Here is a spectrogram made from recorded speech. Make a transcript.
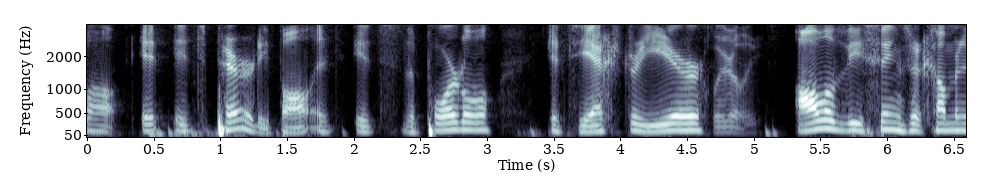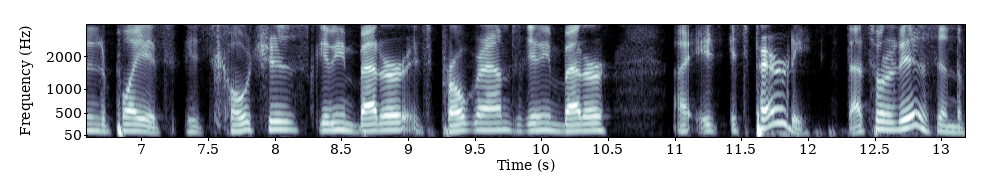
Well, it it's parity, Paul. It's it's the portal. It's the extra year. Clearly, All of these things are coming into play. It's it's coaches getting better. It's programs getting better. Uh, it, it's parity. That's what it is. And the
